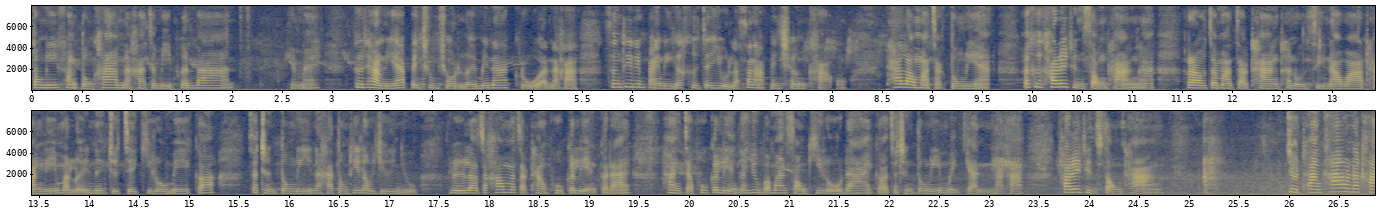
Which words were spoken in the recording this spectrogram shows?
ตรงนี้ฝั่งตรงข้ามนะคะ จะมีเพื่อนบ้าน เห็นไหมคือแถวนี้เป็นชุมชนเลยไม่น่ากลัวนะคะ ซึ่งที่ดินแปลงนี้ก็คือจะอยู่ลักษณะเป็นเชิงเขา ถ้าเรามาจากตรงนี้ก็คือเข้าได้ถึง 2 ทางนะ เราจะมาจากทางถนนศรีนาวาทางนี้มาเลย 1.7 กิโลเมตรก็จะถึงตรงนี้นะคะ ตรงที่เรายืนอยู่ หรือเราจะเข้ามาจากทางภูกระเหลี่ยงก็ได้ ห่างจากภูกระเหลี่ยงก็อยู่ประมาณ 2 กิโลได้ก็จะถึงตรงนี้เหมือนกันนะคะ เข้าได้ถึง 2 ทางจุดทางเข้านะคะ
